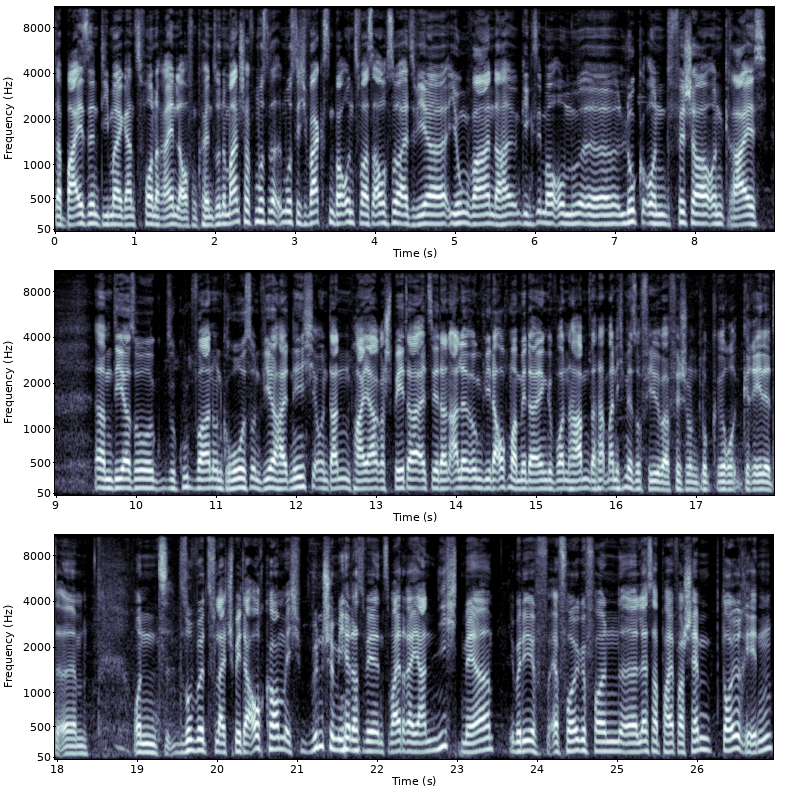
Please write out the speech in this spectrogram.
dabei sind, die mal ganz vorne reinlaufen können. So eine Mannschaft muss, muss sich wachsen. Bei uns war es auch so, als wir jung waren, da ging es immer um äh, Luck und Fischer und Greis, ähm, die ja so, so gut waren und groß und wir halt nicht. Und dann ein paar Jahre später, als wir dann alle irgendwie da auch mal Medaillen gewonnen haben, dann hat man nicht mehr so viel über Fischer und Luck geredet. Ähm, und so wird es vielleicht später auch kommen. Ich wünsche mir, dass wir in zwei, drei Jahren nicht mehr über die Erfolge von äh, Lesser Piper Shem doll reden,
